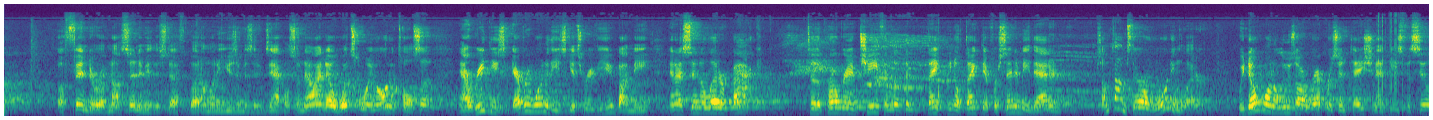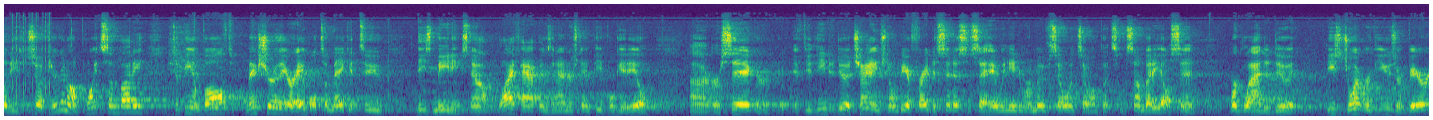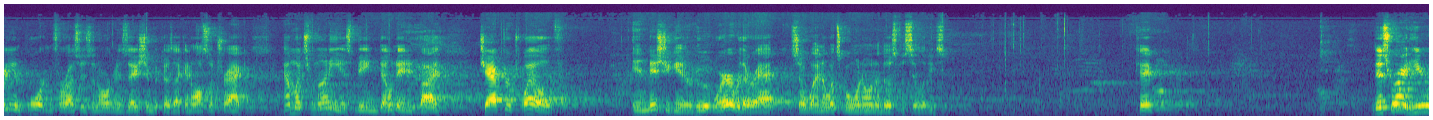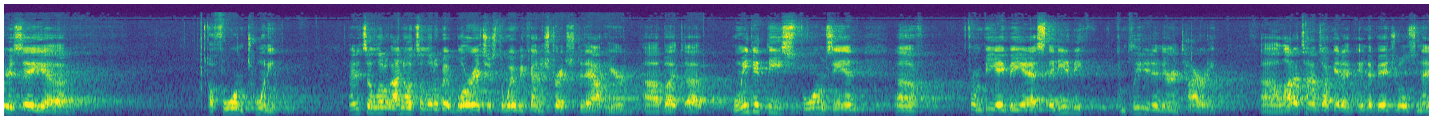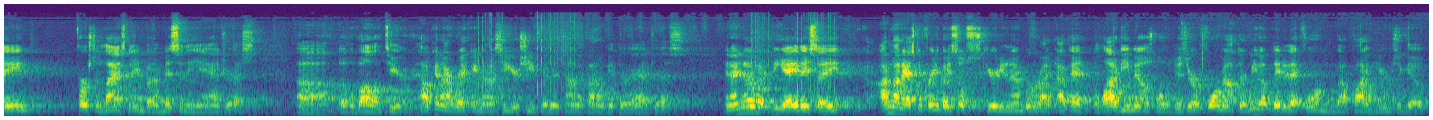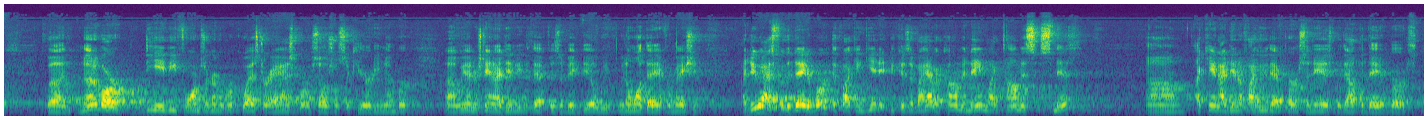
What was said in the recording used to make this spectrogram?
offender of not sending me this stuff, but I'm going to use them as an example. So now I know what's going on in Tulsa, and I read these. Every one of these gets reviewed by me, and I send a letter back to the program chief and let them thank you know thank them for sending me that. And sometimes they're a warning letter. We don't want to lose our representation at these facilities. So if you're going to appoint somebody to be involved, make sure they are able to make it to these meetings. Now, life happens, and I understand people get ill uh, or sick, or if you need to do a change, don't be afraid to send us and say, hey, we need to remove so and so and put some, somebody else in. We're glad to do it. These joint reviews are very important for us as an organization because I can also track how much money is being donated by Chapter 12 in Michigan or who, wherever they're at, so I know what's going on in those facilities. Okay. This right here is a uh, a Form 20, and it's a little. I know it's a little bit blurry. It's just the way we kind of stretched it out here. Uh, but uh, when we get these forms in uh, from VAVS, they need to be completed in their entirety. Uh, a lot of times I'll get an individual's name, first and last name, but I'm missing the address uh, of a volunteer. How can I recognize he or she for their time if I don't get their address? And I know at VA they say, I'm not asking for anybody's social security number. I, I've had a lot of emails, well, is there a form out there? We've updated that form about five years ago. But none of our DAV forms are going to request or ask for a social security number. Uh, we understand identity theft is a big deal. We, we don't want that information. I do ask for the date of birth if I can get it because if I have a common name like Thomas Smith, um, I can't identify who that person is without the date of birth.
